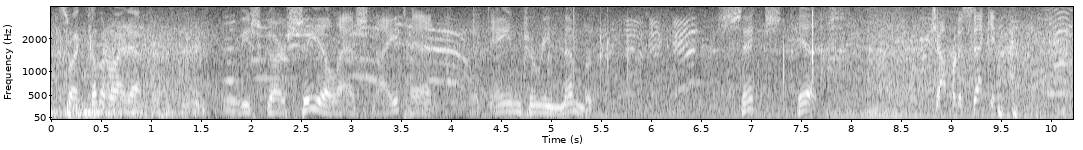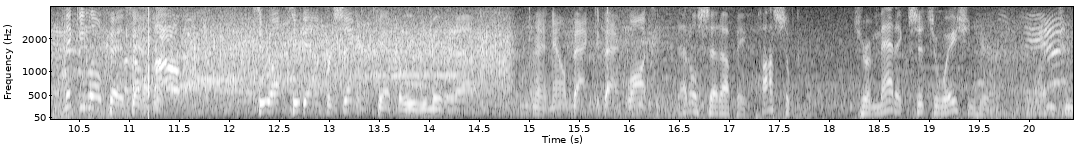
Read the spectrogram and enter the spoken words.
That's right, coming right after him. Luis Garcia last night had a game to remember. Six hits. Chopper to second. Nicky Lopez has it. Two up, two down for Singer. Can't believe he made it out. And now back-to-back walks. That'll set up a possible dramatic situation here. The one-two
